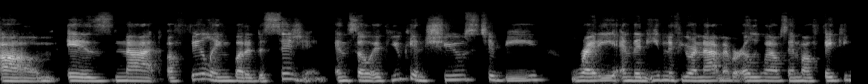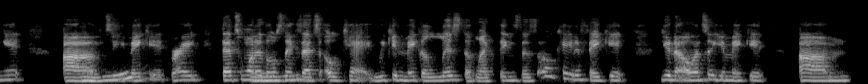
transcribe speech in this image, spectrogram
um, is not a feeling, but a decision. And so if you can choose to be ready, and then even if you are not, remember earlier when I was saying about faking it, um mm-hmm. you make it right that's one mm-hmm. of those things mm-hmm. that's okay we can make a list of like things that's okay to fake it you know until you make it um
